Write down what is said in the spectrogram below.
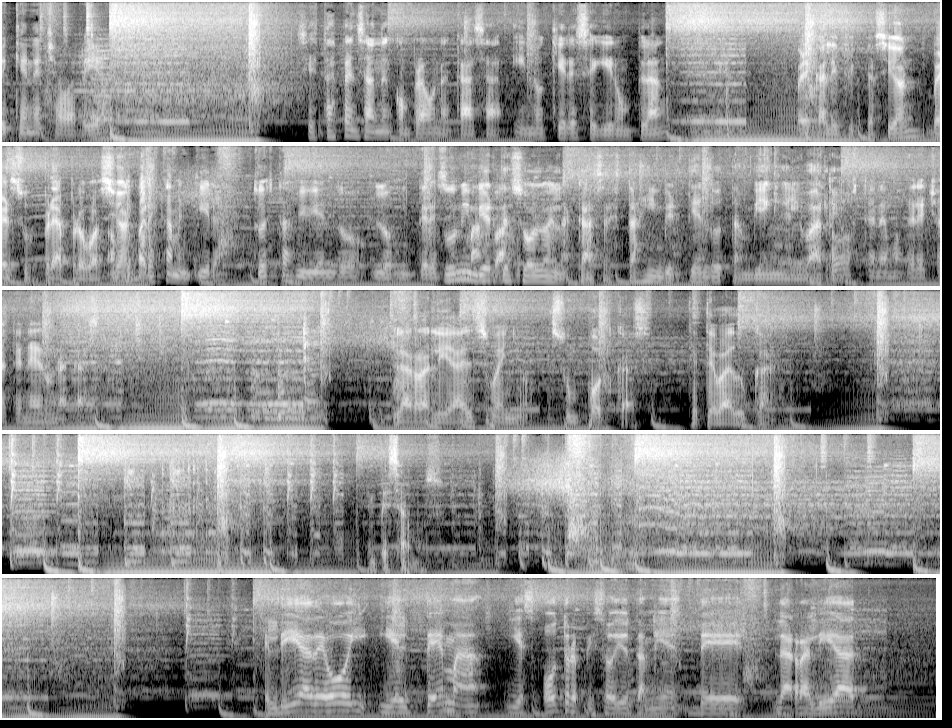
soy Kenneth Chavarría. Si estás pensando en comprar una casa y no quieres seguir un plan, precalificación versus preaprobación. Aunque parezca mentira, tú estás viviendo los intereses Tú no más inviertes bajos. solo en la casa, estás invirtiendo también en el barrio. Todos tenemos derecho a tener una casa. La realidad del sueño es un podcast que te va a educar. Empezamos. El día de hoy y el tema, y es otro episodio también de la realidad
